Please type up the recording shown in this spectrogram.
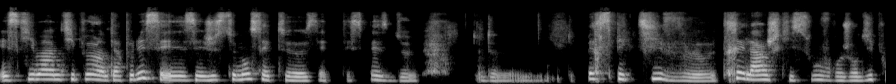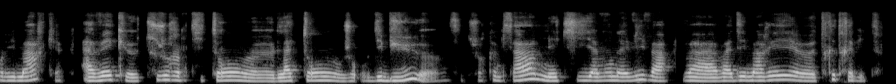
Et ce qui m'a un petit peu interpellée, c'est justement cette cette espèce de de, perspectives euh, très larges qui s'ouvrent aujourd'hui pour les marques, avec euh, toujours un petit temps euh, latent au, début, c'est toujours comme ça, mais qui, à mon avis, va, va, va démarrer très très vite.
